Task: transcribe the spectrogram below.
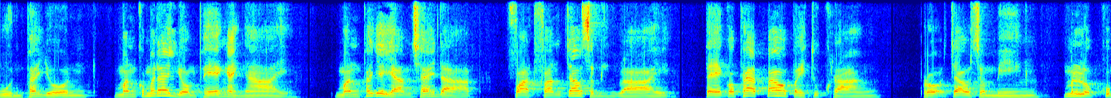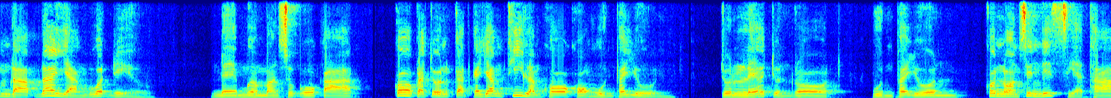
หุ่นพยนต์มันก็ไม่ได้ยอมแพ้ง่ายๆ มันพยายามใช้ดาบฟาดฟันเจ้าสมิงร้าย แต่ก็พลาดเป้าไปทุกครั้ง เพราะเจ้าสมิงมันหลบคุมดาบได้อย่างรวดเร็ว และเมื่อมันสบโอกาส ก็กระโจนกัดกระย่ำที่ลำคอของหุ่นพยนต์จนแล้วจนรอด หุ่นพยนต์ก็นอนสิ้นฤทธิ์เสียทา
